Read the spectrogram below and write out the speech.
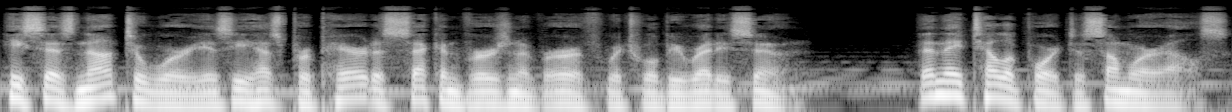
He says not to worry as he has prepared a second version of Earth which will be ready soon. Then they teleport to somewhere else.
